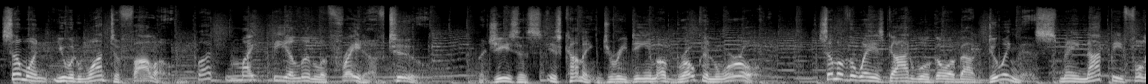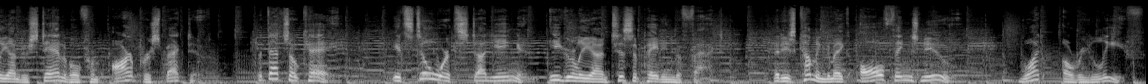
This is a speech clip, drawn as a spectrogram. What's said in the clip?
someone you would want to follow, but might be a little afraid of too. But Jesus is coming to redeem a broken world. Some of the ways God will go about doing this may not be fully understandable from our perspective, but that's okay. it's still worth studying and eagerly anticipating the fact that He's coming to make all things new. What a relief!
